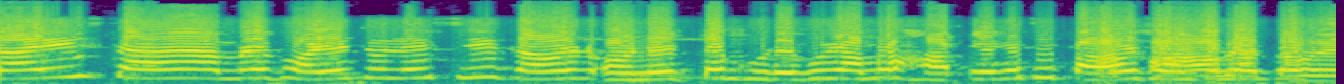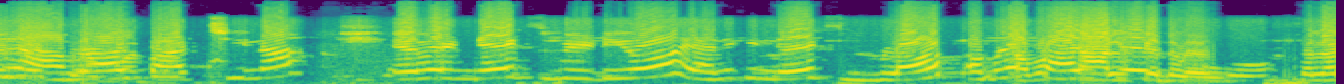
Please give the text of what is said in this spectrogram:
গাইস আমরা ঘরে চলে এসেছি কারণ অনেকটা ঘুরে ঘুরে আমরা হাঁপিয়ে গেছি পাওয়া যন্ত্রণা করছে আমরা আর। পারছি না। এবার নেক্সট ভিডিও মানে কি নেক্সট ব্লগ আমরা কালকে দেবো। চলো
